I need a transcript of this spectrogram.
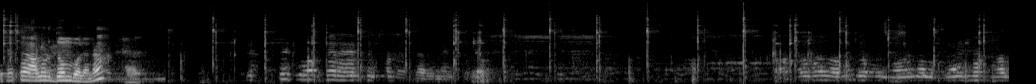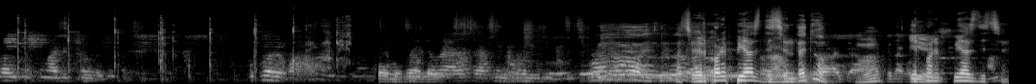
এটা তো আলুর দম বলে না? আচ্ছা এরপরে পেঁয়াজ দিচ্ছেন তাই তো? হ্যাঁ। এরপরে পেঁয়াজ দিচ্ছেন।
